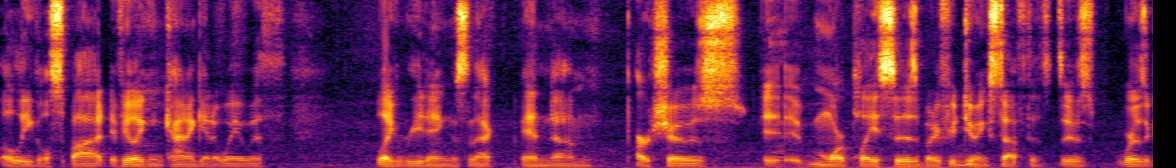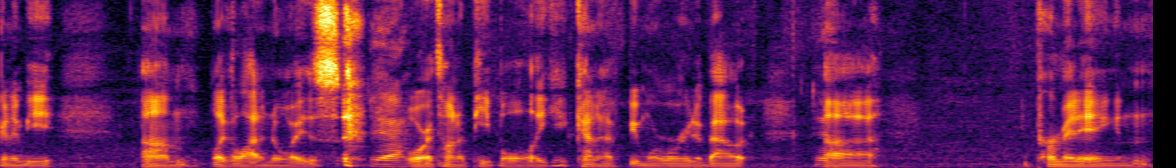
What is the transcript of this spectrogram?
a legal spot. If you like, you can kind of get away with like readings and that and um, art shows i more places, but if you're doing stuff that's there's where there's going to be um, like a lot of noise Yeah. or a ton of people, like you kind of have to be more worried about Yeah. uh, permitting and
